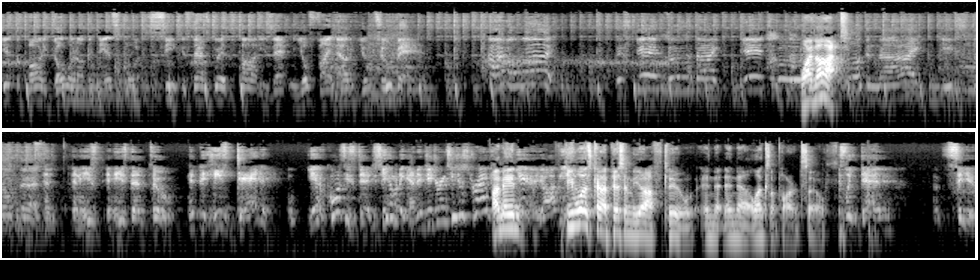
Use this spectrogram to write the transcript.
Get the party going on the dance floor. See, cause that's where the party's at, and you'll find out if you're too bad. I'm alive! It's game tonight! Game tonight! Why not? He's still dead. And and he's and he's dead too. He's dead? Yeah, of course he's dead. You see how many energy drinks he just drank? I mean, yeah, yeah, I mean, He was kind of pissing me off too in that in that Alexa part. So obviously dead. Let's see you.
